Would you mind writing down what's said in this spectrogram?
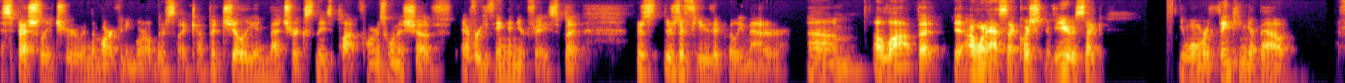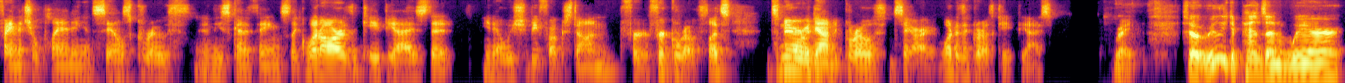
Especially true in the marketing world. There's like a bajillion metrics, and these platforms want to shove everything in your face. But there's there's a few that really matter um, a lot. But I want to ask that question of you: is like when we're thinking about financial planning and sales growth and these kind of things like what are the kpis that you know we should be focused on for for growth? Let's let's narrow it down to growth and say all right what are the growth kpis right. So it really depends on where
